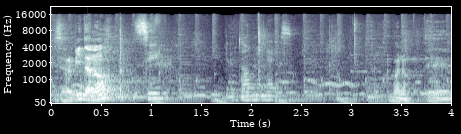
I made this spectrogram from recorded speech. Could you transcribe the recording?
Que se repita, ¿no? Sí, de todas maneras. Bueno, eh,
